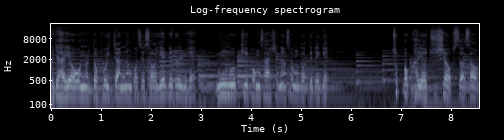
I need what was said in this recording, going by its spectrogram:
그리하여 오늘도 보이지 않는 곳에서 예배를 위해 묵묵히 봉사하시는 성도들에게 축복하여 주시옵소서.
